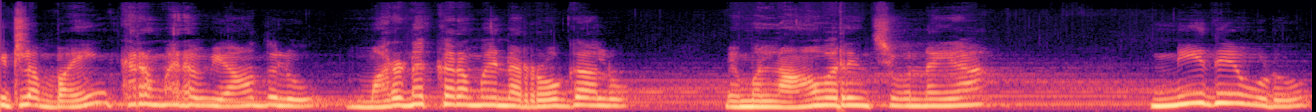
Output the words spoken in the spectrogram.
ఇట్లా భయంకరమైన వ్యాధులు మరణకరమైన రోగాలు మిమ్మల్ని ఆవరించి ఉన్నాయా? నీ దేవుడు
